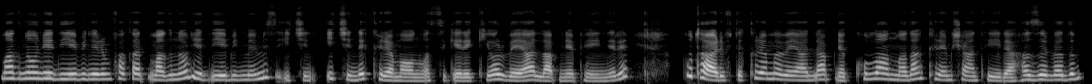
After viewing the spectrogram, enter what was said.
Magnolia diyebilirim fakat magnolia diyebilmemiz için içinde krema olması gerekiyor veya labne peyniri. Bu tarifte krema veya labne kullanmadan krem şanti ile hazırladım.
